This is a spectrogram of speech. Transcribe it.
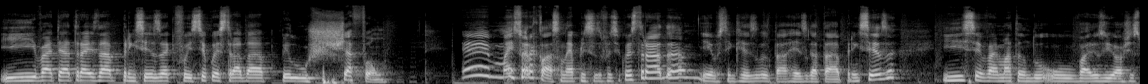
e vai até atrás da princesa que foi sequestrada pelo chefão. É uma história clássica, né? A princesa foi sequestrada, e aí você tem que resgatar, resgatar a princesa, e você vai matando o, vários Yoshis.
